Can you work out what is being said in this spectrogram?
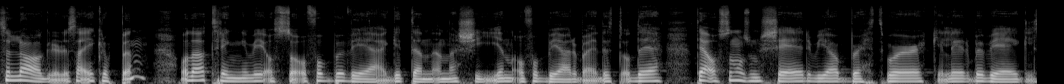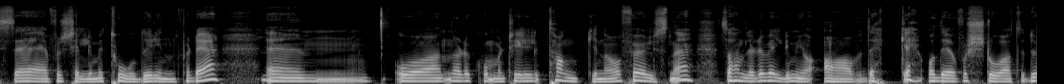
Så lagrer det seg i kroppen, og da trenger vi også å få beveget den energien og få bearbeidet. Og det, det er også noe som skjer via breathwork eller bevegelse, forskjellige metoder innenfor det. Um, og når det kommer til tankene og følelsene, så handler det veldig mye om å avdekke, og det å forstå at du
